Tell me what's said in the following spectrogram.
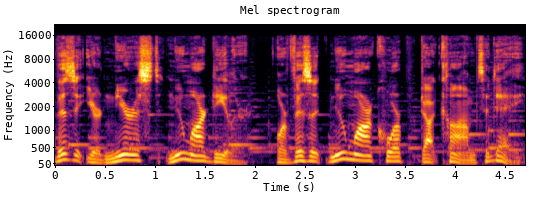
visit your nearest Newmar dealer or visit newmarcorp.com today.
